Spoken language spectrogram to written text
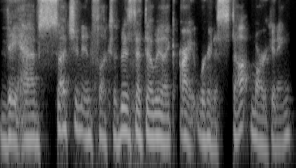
they have such an influx of business that they'll be like, all right, we're going to stop marketing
